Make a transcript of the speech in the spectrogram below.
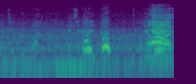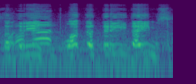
That's a good one. That's a Go, go. What a three. What a three times.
